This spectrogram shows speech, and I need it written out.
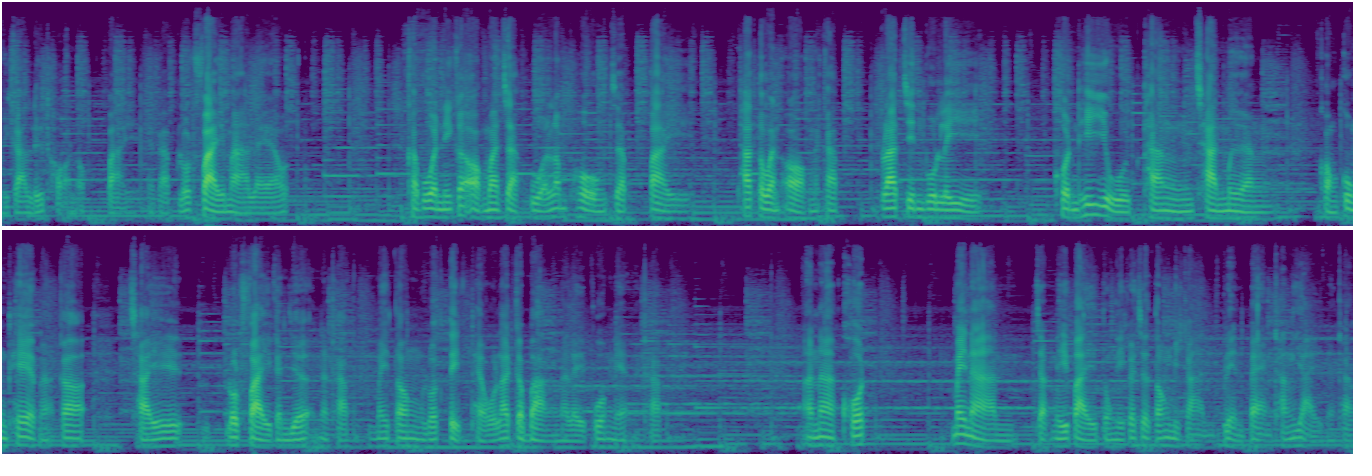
มีการรื้อถอนออกไปนะครับรถไฟมาแล้ว ขบวนนี้ก็ออกมาจากหัวลำโพงจะไปภาคตะวันออกนะครับ ปราจินบุรี คนที่อยู่ทางชานเมืองของกรุงเทพนะก็ใช้รถไฟกันเยอะนะครับ ไม่ต้องรถติดแถวลาดกระบังอะไรพวกนี้นะครับ อนาคตไม่นานจากนี้ไปตรงนี้ก็จะต้องมีการเปลี่ยนแปลงครั้งใหญ่นะครับ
